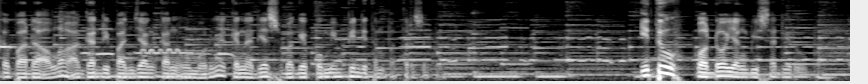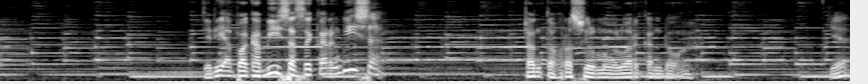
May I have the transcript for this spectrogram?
kepada Allah agar dipanjangkan umurnya karena dia sebagai pemimpin di tempat tersebut. Itu kodo yang bisa dirubah. Jadi apakah bisa sekarang bisa? Contoh Rasul mengeluarkan doa. Ya.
